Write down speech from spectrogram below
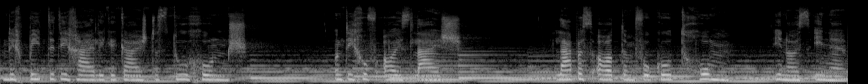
Und ich bitte dich, Heiliger Geist, dass du kommst und dich auf uns leist. Lebensatem von Gott, komm in uns inne.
